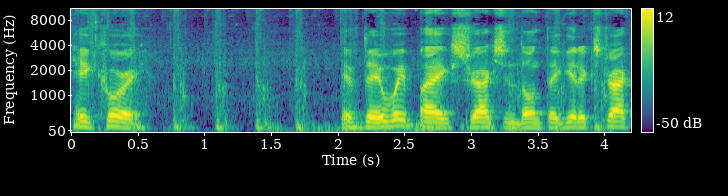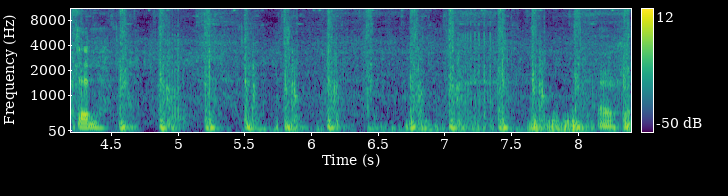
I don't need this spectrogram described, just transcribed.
Hey Corey, if they wait by extraction, don't they get extracted? Okay.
